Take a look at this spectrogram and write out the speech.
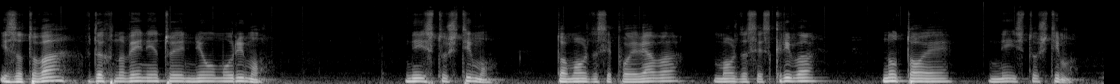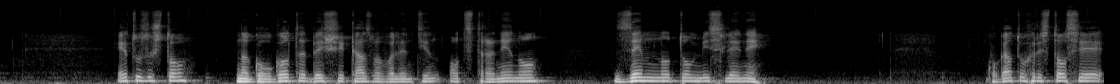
И затова вдъхновението е неуморимо, неизтощимо. То може да се появява, може да се скрива, но то е неизтощимо. Ето защо на Голгота беше, казва Валентин, отстранено земното мислене. Когато Христос е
